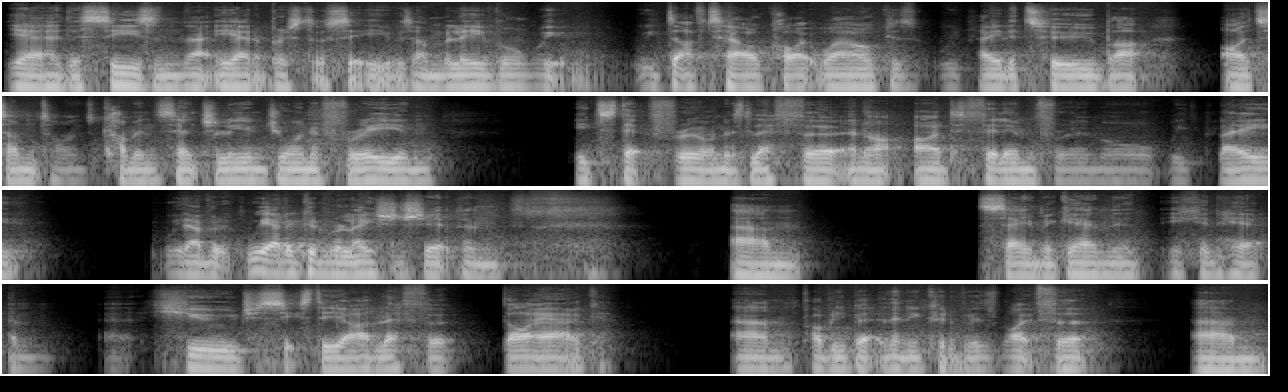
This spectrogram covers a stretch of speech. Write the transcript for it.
yeah, the season that he had at Bristol City was unbelievable. We we dovetailed quite well because we played a two, but I'd sometimes come in centrally and join a three, and he'd step through on his left foot, and I, I'd fill in for him, or we'd play. We'd have a, we had a good relationship, and um, same again. He can hit a, a huge sixty-yard left foot diag, um, probably better than he could with his right foot. Um,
